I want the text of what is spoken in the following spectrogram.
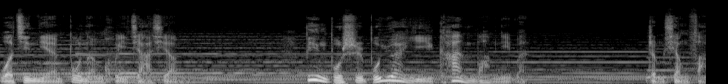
我今年不能回家乡，并不是不愿意看望你们，正相反，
